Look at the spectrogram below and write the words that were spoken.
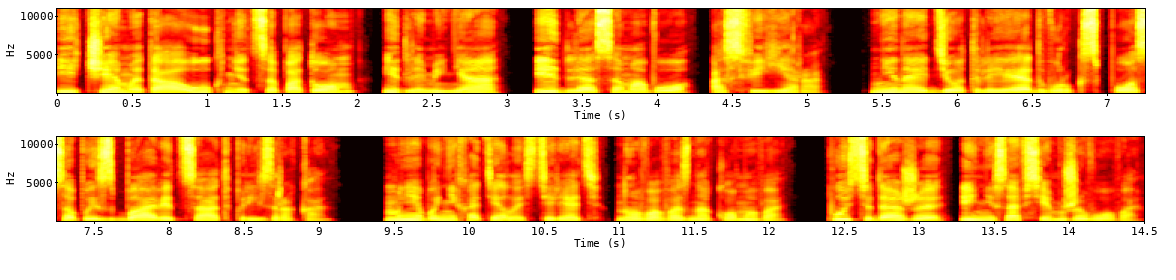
И чем это аукнется потом и для меня, и для самого Асфиера? Не найдет ли Эдвург способ избавиться от призрака? Мне бы не хотелось терять нового знакомого, пусть даже и не совсем живого.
